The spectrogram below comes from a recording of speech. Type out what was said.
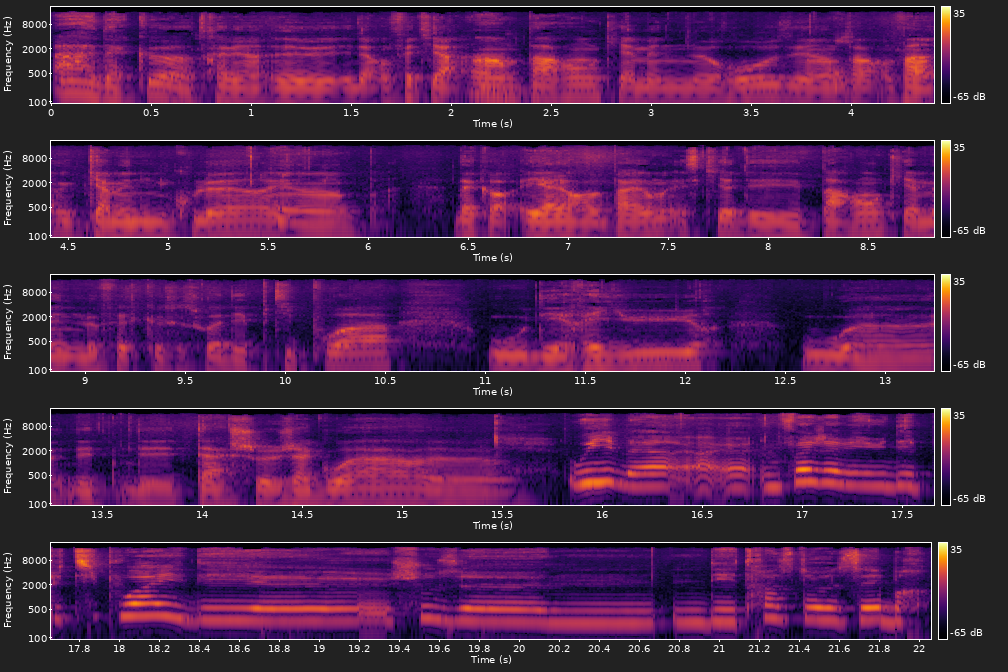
Ah d'accord, très bien. Euh, en fait, il y a un parent qui amène le rose et un Oui. parent, enfin qui amène une couleur et un. D'accord. Et alors, par exemple, est-ce qu'il y a des parents qui amènent le fait que ce soit des petits pois ou des rayures ou euh, des, des taches jaguar euh, Oui, bah, euh, une fois j'avais eu des petits pois et des euh, choses, des traces de zèbre.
